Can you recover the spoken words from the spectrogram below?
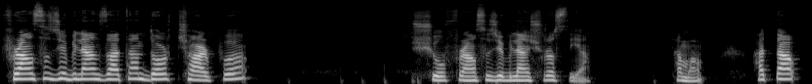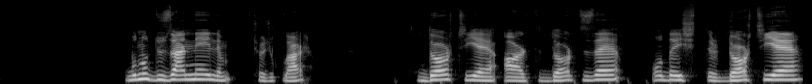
Fransızca bilen zaten 4 çarpı şu Fransızca bilen şurası ya. Tamam. Hatta bunu düzenleyelim çocuklar. 4y artı 4z o da eşittir 4y.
